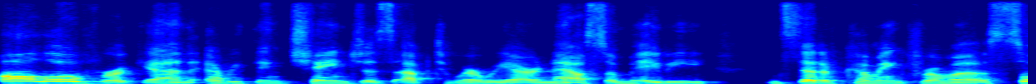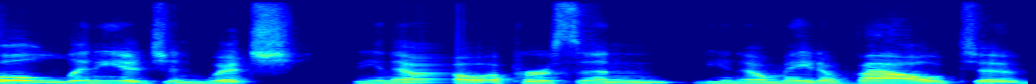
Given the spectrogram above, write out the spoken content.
all over again everything changes up to where we are now. So maybe instead of coming from a soul lineage in which you know a person you know made a vow to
